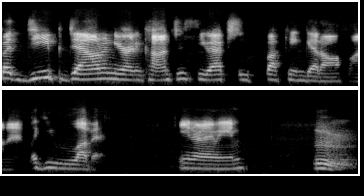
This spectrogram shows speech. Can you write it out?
But deep down in your unconscious you actually fucking get off on it. Like you love it. You know what i mean? Mm. and,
